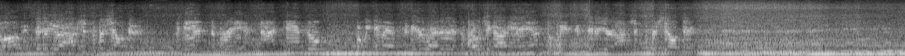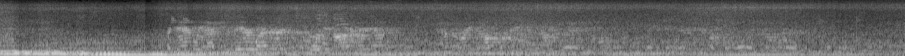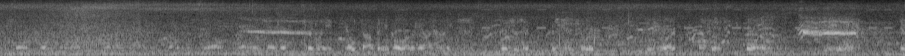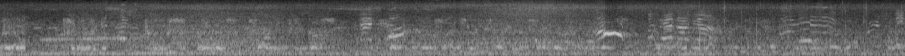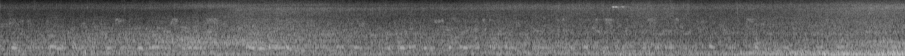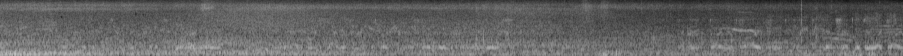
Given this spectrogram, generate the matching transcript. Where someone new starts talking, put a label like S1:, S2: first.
S1: you
S2: all consider your options for shelter. Again, the parade is not canceled, but we do have severe weather that's approaching our area, so please consider your options for shelter. Again, we have severe weather approaching our area. Now, the parade is not canceled.
S1: Quickly, Hilltop and Columbia Heights. This is the Situate. If you are athlete or field, DeVale, significant troops, windows, siding, and vehicles. Shelter now inside a sturdy structure and stay away from windows. Flames can develop quickly from severe thunderstorms. Although not the tornadoes spawn and act quickly and usually place the safety inside a sturdy structure, such as a basement inside a sturdy structure and stay away from windows. The current time is 5:43 p.m. Central Daylight Time.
